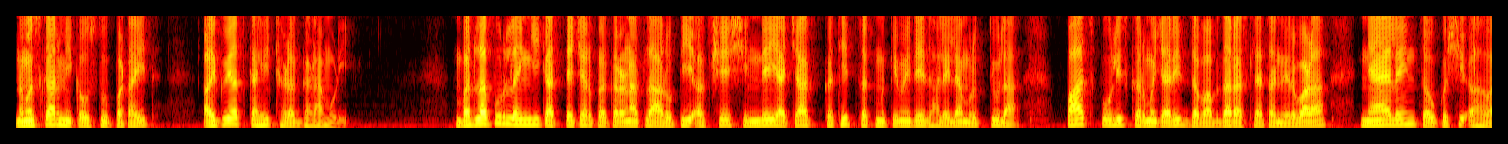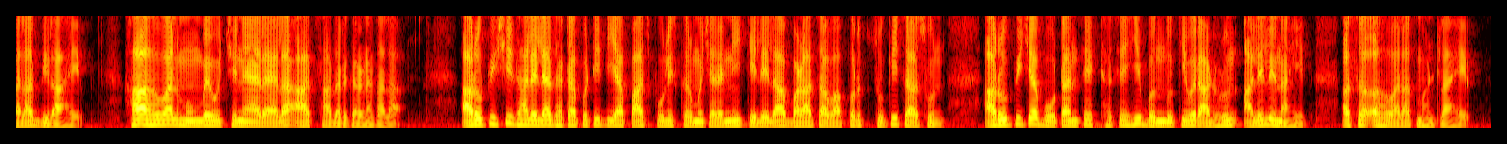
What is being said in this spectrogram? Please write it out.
नमस्कार मी कौस्तुभ पटाईत. ऐकूयात काही ठळक घडामोडी. बदलापूर लैंगिक अत्याचार प्रकरणातला आरोपी अक्षय शिंदे याच्या कथित चकमकीमध्ये झालेल्या मृत्यूला पाच पोलीस कर्मचारीच जबाबदार असल्याचा निर्वाळा न्यायालयीन चौकशी अहवालात दिला आहे. हा अहवाल मुंबई उच्च न्यायालयाला आज सादर करण्यात आला. आरोपीशी झालेल्या झटापटीत या पाच पोलीस कर्मचाऱ्यांनी केलेला बळाचा वापर चुकीचा असून आरोपीच्या बोटांचे ठसेही बंदुकीवर आढळून आलेले नाहीत असं अहवालात म्हटलं आहे.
